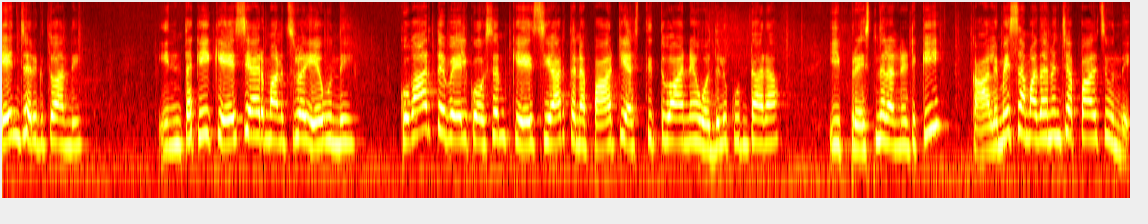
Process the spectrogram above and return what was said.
ఏం జరుగుతోంది? ఇంతకీ కేసీఆర్ మనసులో ఏముంది? కుమార్తె వేల్ కోసం కేసీఆర్ తన పార్టీ అస్తిత్వాన్నే వదులుకుంటారా? ఈ ప్రశ్నలన్నిటికీ కాలమే సమాధానం చెప్పాల్సి ఉంది.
